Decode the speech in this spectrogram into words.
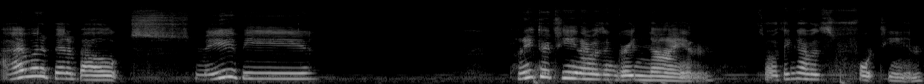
I would have been about maybe 2013 I was in grade 9. So I think I was 14.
